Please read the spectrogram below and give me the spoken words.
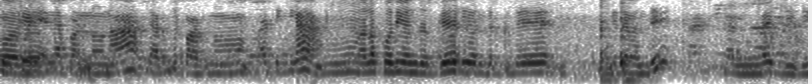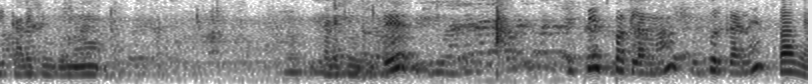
சிக்கன் என்ன பண்ணணும்னா திறந்து பார்க்கணும். பார்த்தீங்களா நல்லா கொதி வந்திருக்கு. கொதி வந்திருக்குது. இதை வந்து நல்லா இப்படி இப்படி கலக்கி விடணும். கலக்கி விட்டுட்டு டேஸ்ட் பார்க்கலாமா? உப்பு இருக்கான்னு? பாருங்க.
